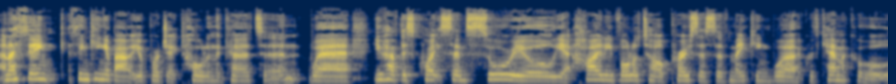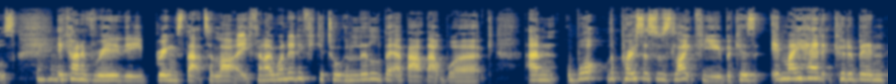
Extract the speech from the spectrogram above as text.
And I think thinking about your project Hole in the Curtain, where you have this quite sensorial yet highly volatile process of making work with chemicals, mm-hmm. it kind of really brings that to life. And I wondered if you could talk a little bit about that work and what the process was like for you, because in my head, it could have been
